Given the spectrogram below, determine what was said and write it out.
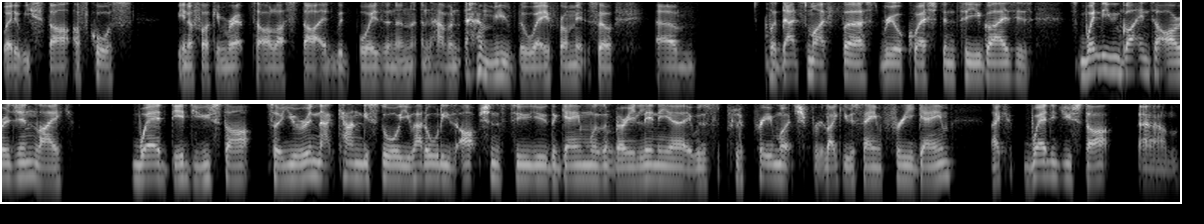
where do we start? Of course, being a fucking reptile, I started with poison and, and haven't moved away from it. So um but that's my first real question to you guys is when do you got into Origin, like where did you start? So you were in that candy store, you had all these options to you. The game wasn't very linear. It was pr- pretty much fr- like you were saying free game. Like where did you start? um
